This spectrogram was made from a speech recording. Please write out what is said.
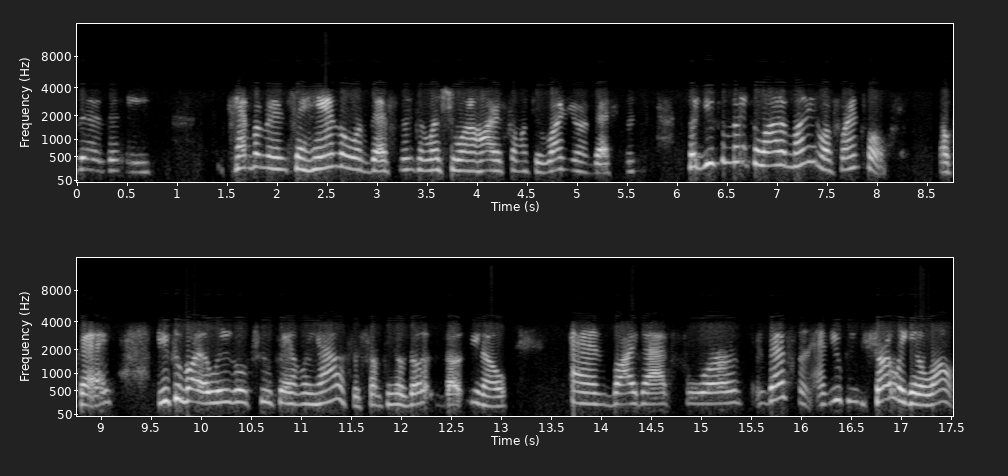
the, the temperament to handle investments unless you want to hire someone to run your investments. But you can make a lot of money off rentals. Okay, you can buy a legal two-family house or something of the, you know, and buy that for investment, and you can certainly get a loan.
